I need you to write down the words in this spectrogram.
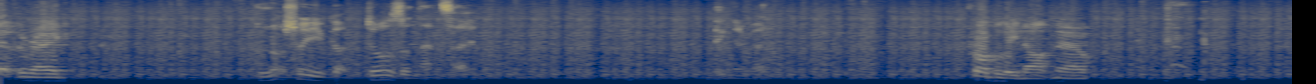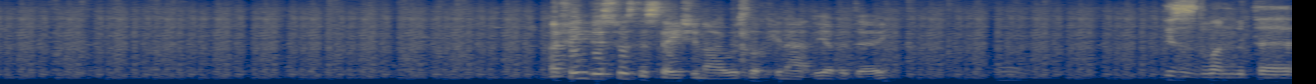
Shut the rag. I'm not sure you've got doors on that side. Thinking about it. Probably not, no. I think this was the station I was looking at the other day. This is the one with the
